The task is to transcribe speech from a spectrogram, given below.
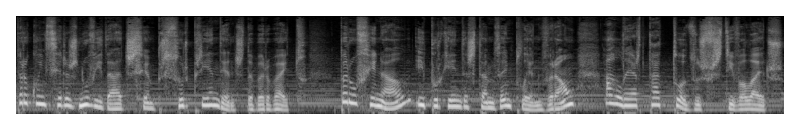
para conhecer as novidades sempre surpreendentes da Barbeito. Para o final, e porque ainda estamos em pleno verão, alerta a todos os festivaleiros.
